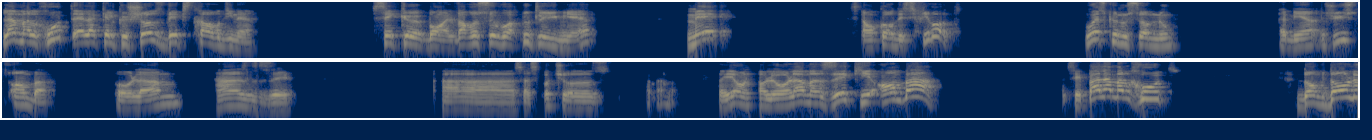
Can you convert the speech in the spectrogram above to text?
La Malchut, elle a quelque chose d'extraordinaire. C'est que, bon, elle va recevoir toutes les lumières, mais c'est encore des sphirotes. Où est-ce que nous sommes, nous? Eh bien, juste en bas. Olam Hazé. Ah, ça c'est autre chose. Vous voyez, on a le Olam Hazé qui est en bas. C'est pas la Malchut. Donc, dans le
